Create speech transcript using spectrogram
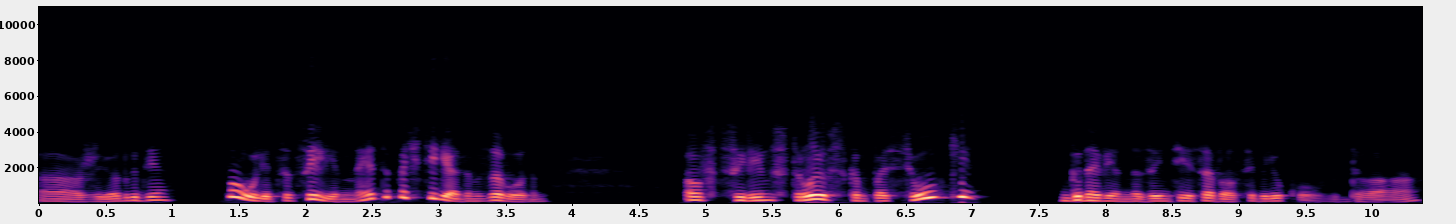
А живет где? По улице Целинной, это почти рядом с заводом. А в Целинстроевском поселке? Мгновенно заинтересовался Бирюков. Да.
